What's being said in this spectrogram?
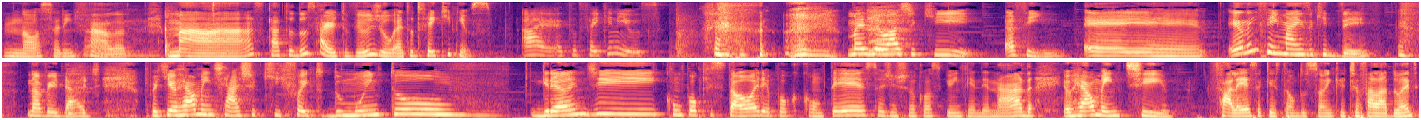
Nossa, nem fala. Ai. Mas tá tudo certo, viu, Ju? É tudo fake news. Ah, é, é tudo fake news. Mas eu acho que assim, é... eu nem sei mais o que dizer, na verdade. Porque eu realmente acho que foi tudo muito grande, com pouca história, pouco contexto, a gente não conseguiu entender nada. Eu realmente falei essa questão do sonho que eu tinha falado antes,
